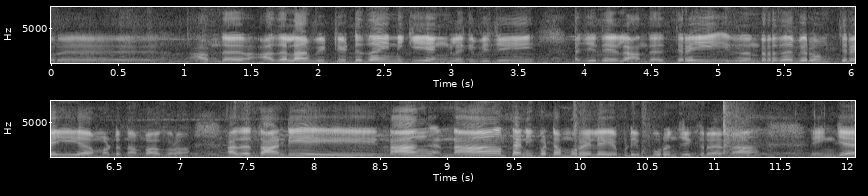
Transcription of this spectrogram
ஒரு அந்த அதெல்லாம் விட்டுட்டு தான் இன்றைக்கி எங்களுக்கு விஜய் அஜித் அந்த திரை இதுன்றதை வெறும் திரையாக மட்டும்தான் பார்க்குறோம். அதை தாண்டி நாங்கள் நான் தனிப்பட்ட முறையில் எப்படி புரிஞ்சுக்கிறேன்னா இங்கே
